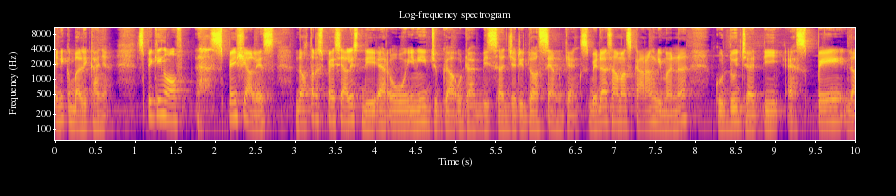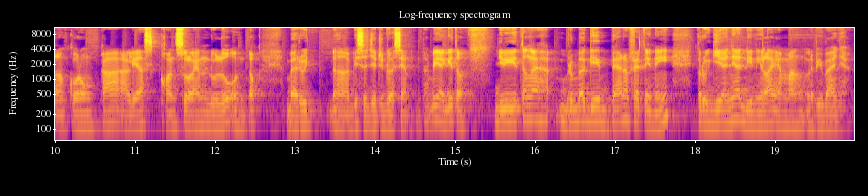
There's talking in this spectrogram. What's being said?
ini kebalikannya. Speaking of spesialis, dokter spesialis di RUU ini juga udah bisa jadi dosen, gengs. Beda sama sekarang di mana kudu jadi SP dalam kurung K alias konsulen dulu untuk baru uh, bisa jadi dosen. Tapi ya gitu, di tengah berbagai berbagai benefit ini, kerugiannya dinilai emang lebih banyak.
